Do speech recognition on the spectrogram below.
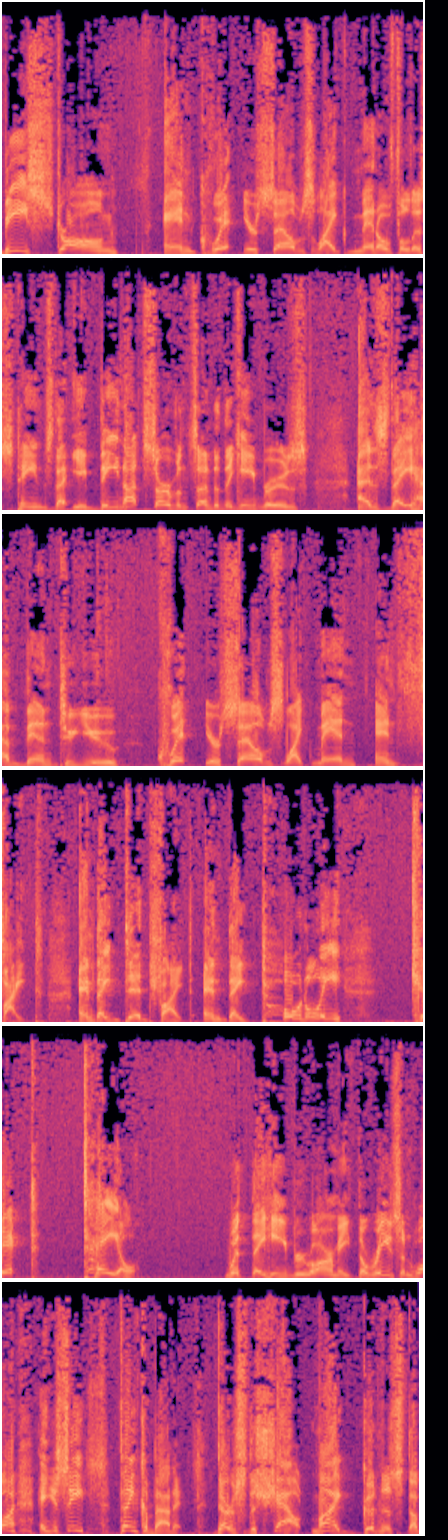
Be strong and quit yourselves like men, O Philistines, that ye be not servants unto the Hebrews, as they have been to you. Quit yourselves like men and fight. And they did fight, and they totally kicked tail with the Hebrew army. The reason why, and you see, think about it. There's the shout. My goodness, the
